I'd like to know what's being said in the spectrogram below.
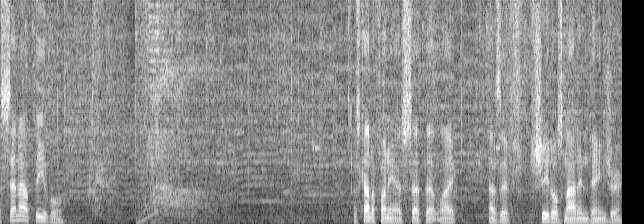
Yeah, send out Thievul. It's kind of funny I said that like as if Sheetle's not in danger.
